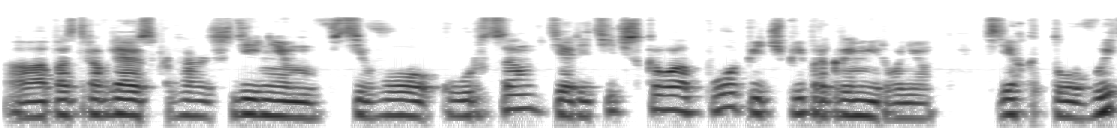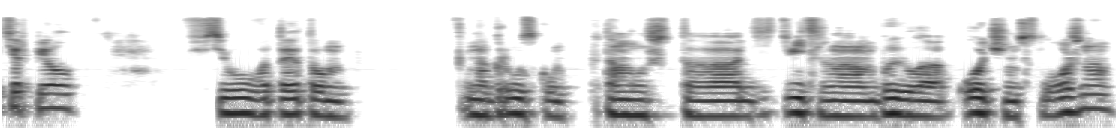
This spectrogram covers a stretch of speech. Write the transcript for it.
Э, поздравляю с прохождением всего курса теоретического по PHP программированию. Всех, кто вытерпел всю вот эту нагрузку, потому что действительно было очень сложно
